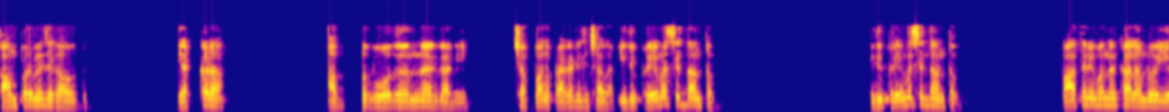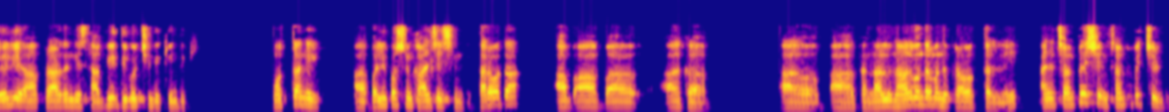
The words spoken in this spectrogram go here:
కాంప్రమైజ్ కావద్దు. ఎక్కడ అబ్బ బోధన కానీ చెప్పాల ప్రకటించాలా? ఇది ప్రేమ సిద్ధాంతం. ఇది ప్రేమ సిద్ధాంతం. పాత నిబంధన కాలంలో ఏలియా ప్రార్థన చేస్తే అగ్ని దిగొచ్చింది కిందికి. మొత్తాన్ని ఆ బలిపశుని కాల్చేసింది. తర్వాత నాలుగు వందల మంది ప్రవక్తల్ని ఆయన చంపేసిండు చంపించిండు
